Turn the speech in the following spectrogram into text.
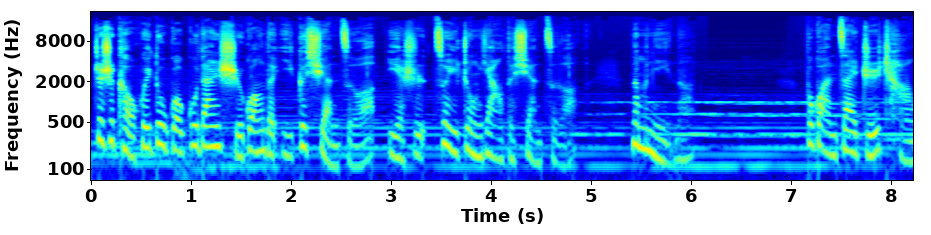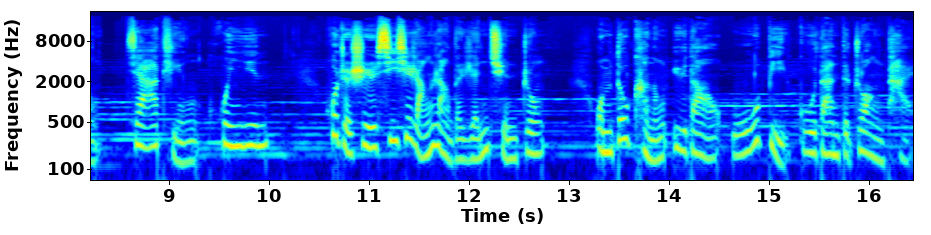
这是可会度过孤单时光的一个选择，也是最重要的选择。那么你呢？不管在职场、家庭、婚姻，或者是熙熙攘攘的人群中，我们都可能遇到无比孤单的状态。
